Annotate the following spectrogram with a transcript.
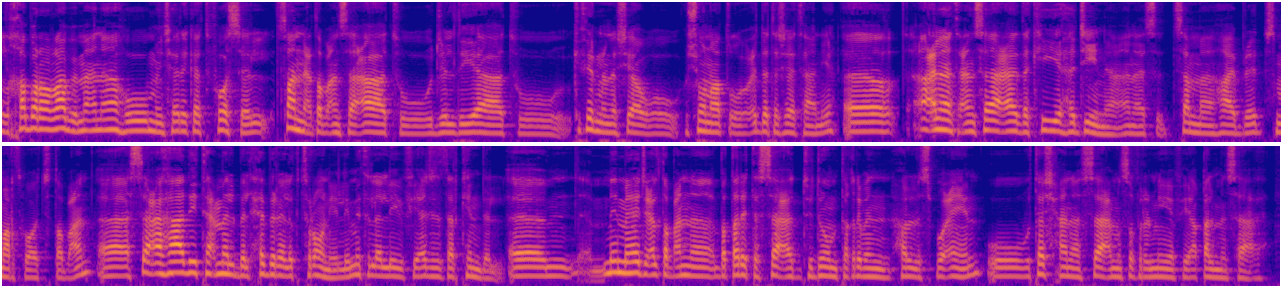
الخبر الرابع معنا هو من شركة Fossil. تصنع طبعا ساعات وجلديات وكثير من الأشياء وشنط وعدة أشياء ثانية. آه، أعلنت عن ساعة ذكية هجينة أنا تسمى hybrid smart watch طبعا. آه، الساعة هذه تعمل بالحبر الإلكتروني اللي مثل اللي في أجهزة ال Kindle. مما يجعل طبعا بطارية الساعة تدوم تقريبا حول أسبوعين وتشحن الساعة من صفر المية في أقل من ساعة.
